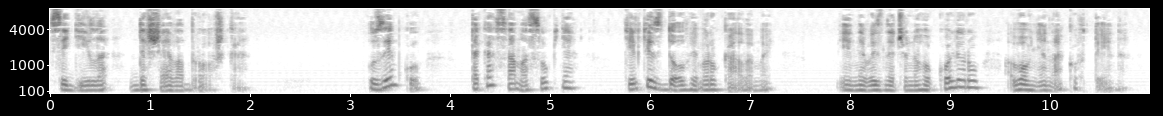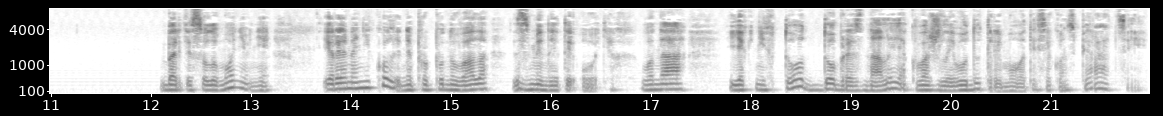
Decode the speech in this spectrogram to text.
сиділа дешева брошка. Узимку така сама сукня, тільки з довгими рукавами і невизначеного кольору вовняна ковтина. Берті Соломонівні Ірена ніколи не пропонувала змінити одяг. Вона, як ніхто, добре знала, як важливо дотримуватися конспірації.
